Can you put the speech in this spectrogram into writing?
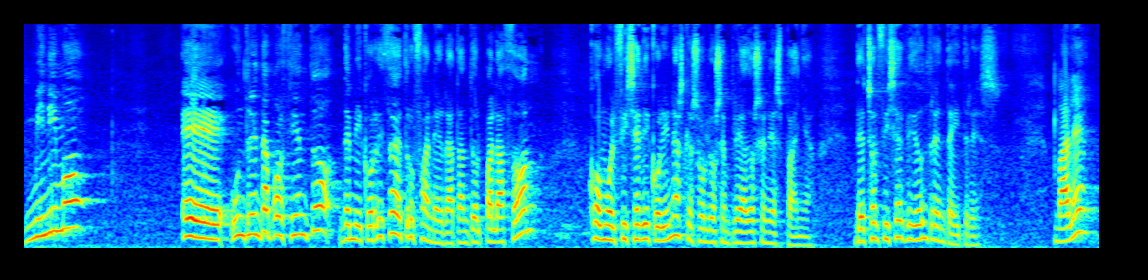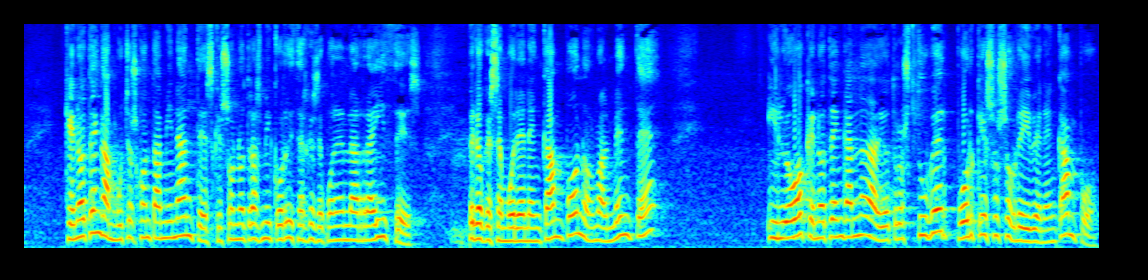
mínimo eh, un 30% de micorriza de trufa negra, tanto el palazón como el Fisher y Colinas, que son los empleados en España. De hecho, el Fisher pidió un 33. ¿Vale? Que no tengan muchos contaminantes, que son otras micorrizas que se ponen en las raíces, pero que se mueren en campo normalmente. Y luego que no tengan nada de otros tuber, porque esos sobreviven en campo.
